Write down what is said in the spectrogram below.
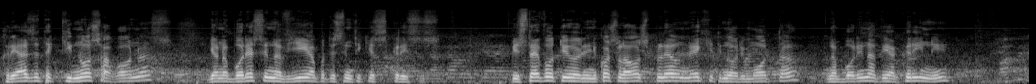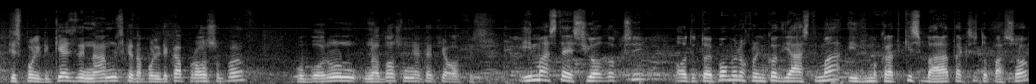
χρειάζεται κοινός αγώνας για να μπορέσει να βγει από τις συνθήκες της κρίσης. Πιστεύω ότι ο ελληνικός λαός πλέον έχει την οριμότητα να μπορεί να διακρίνει τις πολιτικές δυνάμεις και τα πολιτικά πρόσωπα που μπορούν να δώσουν μια τέτοια όφηση. Είμαστε αισιόδοξοι ότι το επόμενο χρονικό διάστημα η Δημοκρατική Συμπαράταξη, το ΠΑΣΟΚ,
